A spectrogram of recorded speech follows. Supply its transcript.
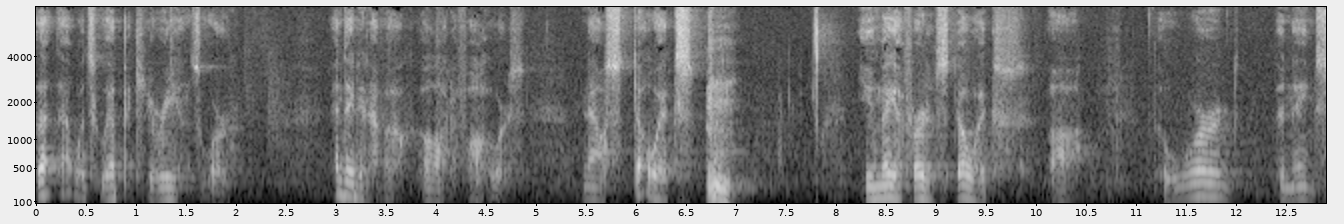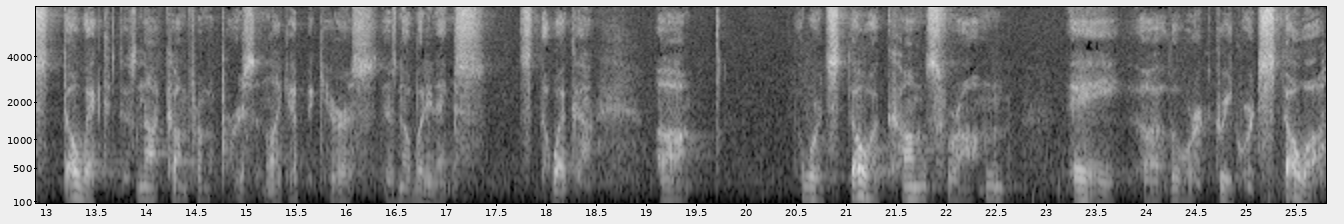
that, that was who Epicureans were. And they did have a, a lot of followers. Now, Stoics, you may have heard of Stoics. Uh, the word, the name Stoic does not come from a person like Epicurus. There's nobody named Stoic. Uh, the word Stoic comes from a uh, the word Greek word stoa,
